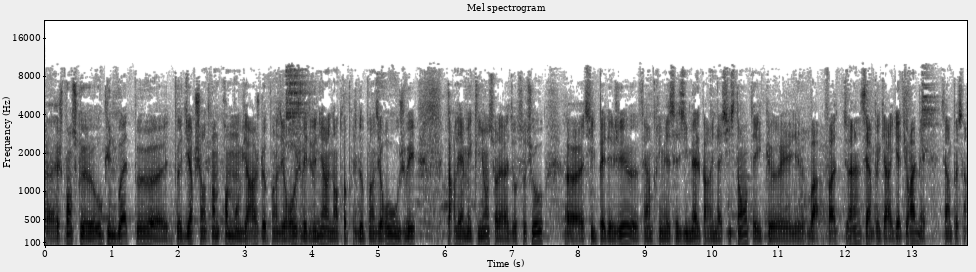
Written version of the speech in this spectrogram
Euh, je pense qu'aucune boîte peut, euh, peut dire je suis en train de prendre mon virage 2.0, je vais devenir une entreprise 2.0 où je vais parler à mes clients sur les réseaux sociaux. si le PDG fait imprimer ses emails par une assistante et que, enfin, hein, c'est un peu caricatural, mais c'est un peu ça.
